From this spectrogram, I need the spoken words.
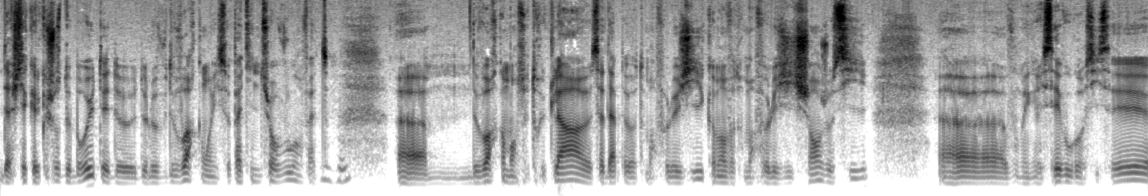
d'acheter quelque chose de brut et de, de, de, voir comment il se patine sur vous en fait. Mm-hmm. de voir comment ce truc-là s'adapte à votre morphologie, comment votre morphologie change aussi. vous maigrissez, vous grossissez,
